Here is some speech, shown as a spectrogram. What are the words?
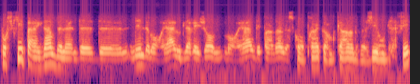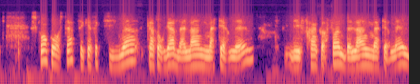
Pour ce qui est, par exemple, de l'île de, de, Montréal ou de la région de Montréal, dépendant de ce qu'on prend comme cadre géographique, ce qu'on constate, c'est qu'effectivement, quand on regarde la langue maternelle, les francophones de langue maternelle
